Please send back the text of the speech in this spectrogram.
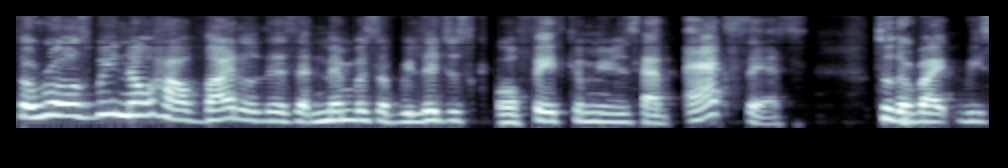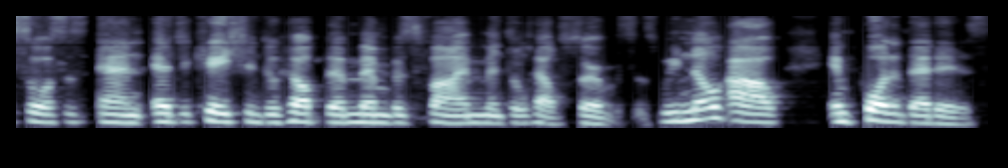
So, Rose, we know how vital it is that members of religious or faith communities have access to the right resources and education to help their members find mental health services. We know how important that is.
